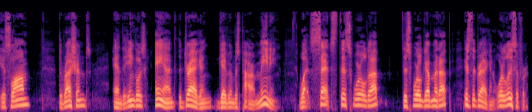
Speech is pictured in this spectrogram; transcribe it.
Islam, the Russians, and the English, and the dragon gave him his power. Meaning, what sets this world up this world government up is the dragon or Lucifer.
